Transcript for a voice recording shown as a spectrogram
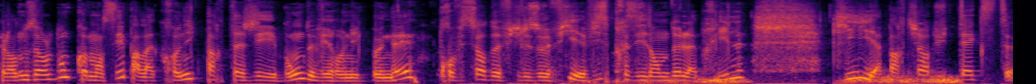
Alors nous allons donc commencer par la chronique partagée et bon de Véronique Bonnet, professeure de philosophie et vice-présidente de l'April, qui, à partir du texte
